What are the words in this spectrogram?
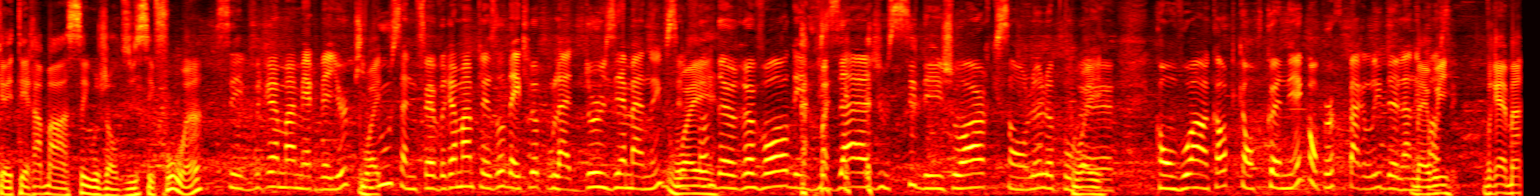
qui a été ramassé aujourd'hui. C'est fou, hein? C'est vraiment merveilleux. Puis Ouais. nous, ça nous fait vraiment plaisir d'être là pour la deuxième année. C'est Ouais. le fun de revoir des visages aussi des joueurs qui sont là, là pour Ouais. euh, qu'on voit encore puis qu'on reconnaît, qu'on peut reparler de l'année Ben passée. oui, vraiment.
